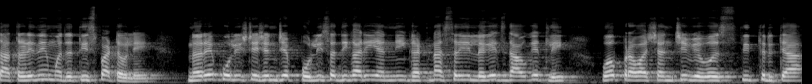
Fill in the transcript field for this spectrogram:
तातडीने मदतीस पाठवले. नरे पोलीस स्टेशनचे पोलीस अधिकारी यांनी घटनास्थळी लगेच धाव घेतली व प्रवाशांची व्यवस्थितरित्या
